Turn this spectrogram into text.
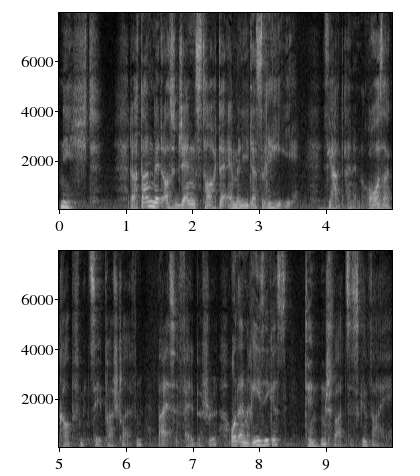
nicht. Doch dann wird aus Jens Tochter Emily das Reh. Sie hat einen rosa Kopf mit Zebrastreifen, weiße Fellbüschel und ein riesiges, tintenschwarzes Geweih.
